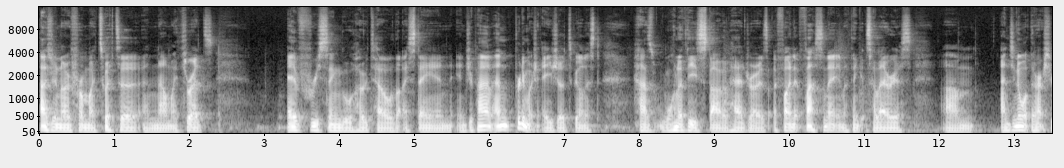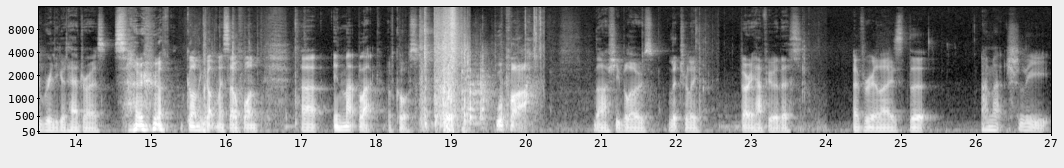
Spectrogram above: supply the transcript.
as you know from my Twitter and now my threads, every single hotel that I stay in in Japan and pretty much Asia, to be honest, has one of these style of hairdryers. I find it fascinating. I think it's hilarious. Um, and you know what? They're actually really good hairdryers. So I've gone and got myself one uh, in matte black, of course. Whoopa! Ah, she blows, literally. Very happy with this. I've realized that I'm actually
